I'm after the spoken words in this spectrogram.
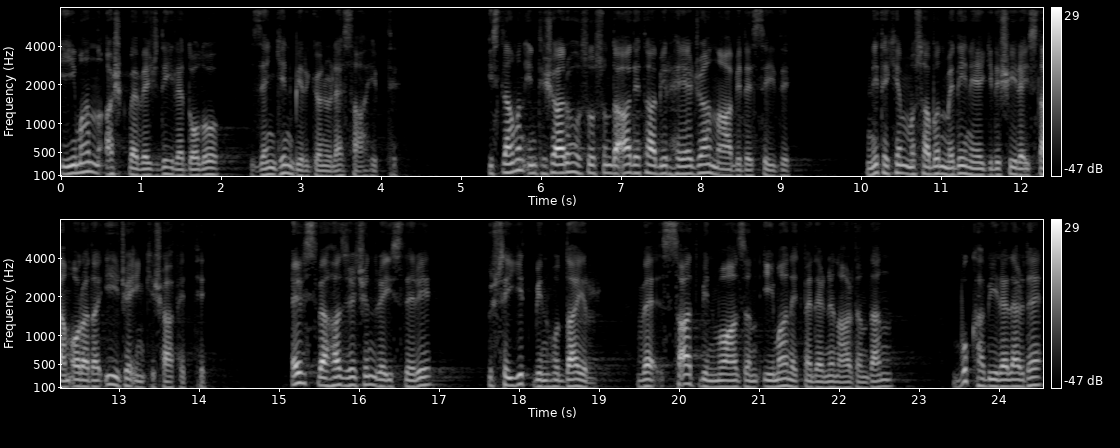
iman, aşk ve vecdiyle dolu zengin bir gönüle sahipti. İslam'ın intişarı hususunda adeta bir heyecan abidesiydi. Nitekim Musab'ın Medine'ye gidişiyle İslam orada iyice inkişaf etti. Evs ve Hazreç'in reisleri Üseyyid bin Hudayr ve Sa'd bin Muaz'ın iman etmelerinin ardından bu kabilelerde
